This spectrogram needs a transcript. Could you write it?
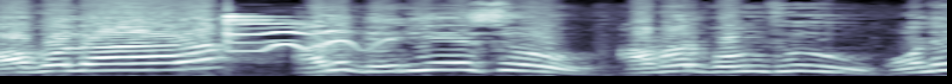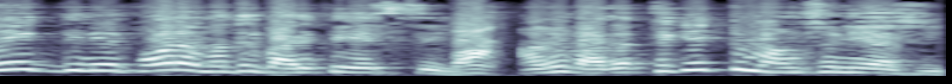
অবলা আরে বেরিয়ে এসো। আমার বন্ধু অনেক দিনের পর আমাদের বাড়িতে এসছে। আমি বাজার থেকে একটু মাংস নিয়ে আসি।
